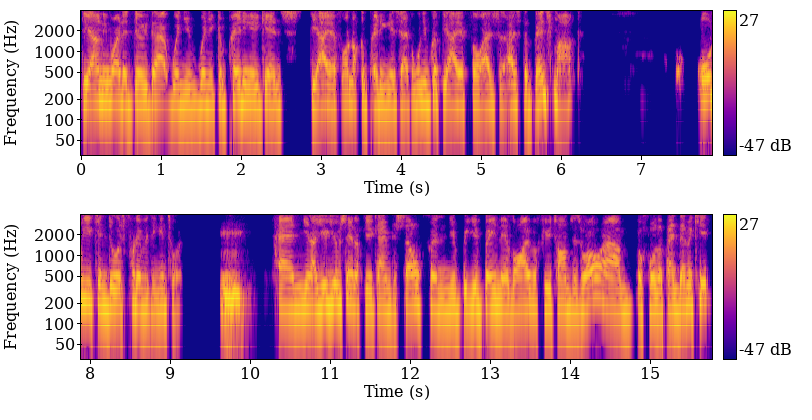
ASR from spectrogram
the only way to do that when you when you're competing against the AFL, not competing against AFL, when you've got the AFL as as the benchmark, all you can do is put everything into it. Mm. And you know, you, you've seen a few games yourself, and you've you've been there live a few times as well um, before the pandemic hit,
